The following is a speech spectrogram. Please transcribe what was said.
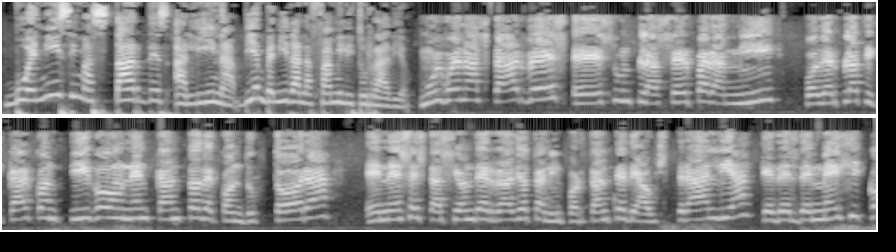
Buenísimas tardes, Alina. Bienvenida a la Family Tour Radio. Muy buenas tardes. Es un placer para mí poder platicar contigo, un encanto de conductora en esa estación de radio tan importante de Australia, que desde México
